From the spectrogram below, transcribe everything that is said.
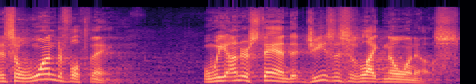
It's a wonderful thing when we understand that Jesus is like no one else.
